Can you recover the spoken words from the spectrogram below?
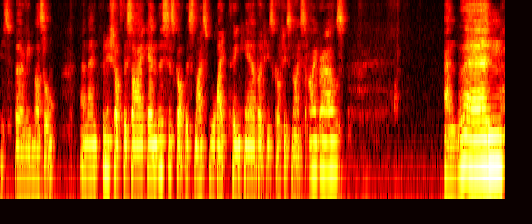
his furry muzzle and then finish off this eye again. This has got this nice white thing here, but he's got his nice eyebrows. And then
